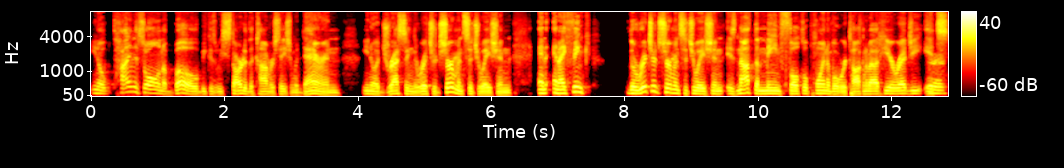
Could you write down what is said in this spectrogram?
you know tying this all in a bow because we started the conversation with darren you know addressing the richard sherman situation and and i think the richard sherman situation is not the main focal point of what we're talking about here reggie. It's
